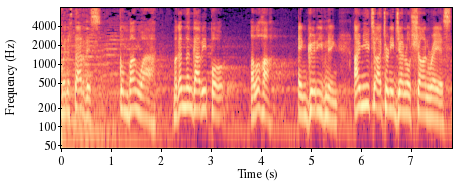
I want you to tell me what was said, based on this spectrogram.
Buenas tardes. Konbanwa. Magandang gabi po. Aloha. And good evening. I'm Utah Attorney General Sean Reyes.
